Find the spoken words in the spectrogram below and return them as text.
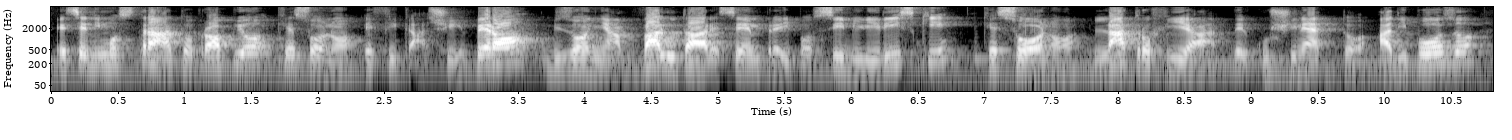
e si è dimostrato proprio che sono efficaci. Però bisogna valutare sempre i possibili rischi che sono l'atrofia del cuscinetto adiposo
